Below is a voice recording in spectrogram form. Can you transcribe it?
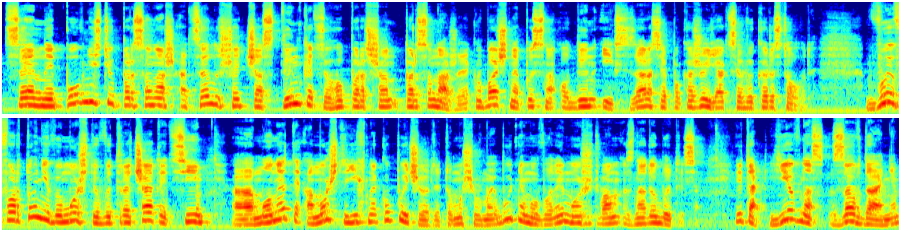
це не повністю персонаж, а це лише частинка цього персонажа. Як ви бачите, написано 1x. Зараз я покажу, як це використовувати. В фортуні ви можете витрачати ці е, монети, а можете їх накопичувати, тому що в майбутньому вони можуть вам знадобитися. І так, є в нас завдання.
